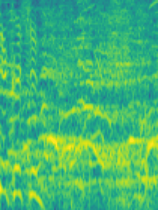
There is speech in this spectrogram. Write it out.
That's it, Christian.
